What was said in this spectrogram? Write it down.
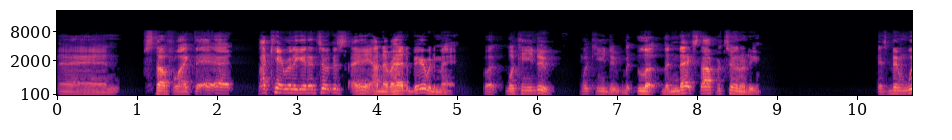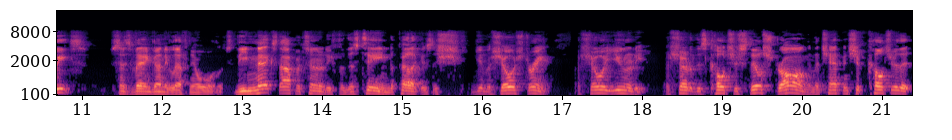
and stuff like that. I can't really get into it because hey, I never had a beer with a man. But what can you do? What can you do? But look, the next opportunity. It's been weeks since Van Gundy left New Orleans. The next opportunity for this team, the Pelicans, to sh- give a show of strength a show of unity, a show that this culture is still strong and the championship culture that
